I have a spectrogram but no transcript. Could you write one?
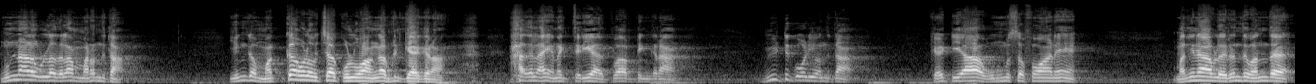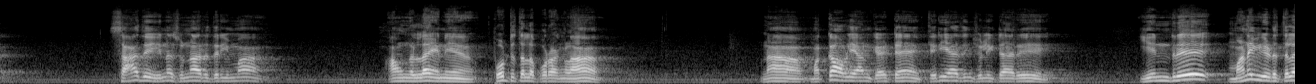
முன்னால் உள்ளதெல்லாம் மறந்துட்டான். எங்கே மக்காவில் வச்சா கொள்வாங்க அப்படின்னு கேட்குறான் அதெல்லாம் எனக்கு தெரியாதுப்பா அப்படிங்கிறான். வீட்டுக்கு ஓடி வந்துட்டான். கேட்டியா உம்மு சஃப்வானே மதினாவில் இருந்து வந்த சாது என்ன சொன்னார் தெரியுமா? அவங்கெல்லாம் என்னை போட்டு தள்ள போகிறாங்களாம் நான் மக்காவளியான்னு கேட்டேன் தெரியாதுன்னு சொல்லிட்டாரு. என்று மனைவி இடத்துல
